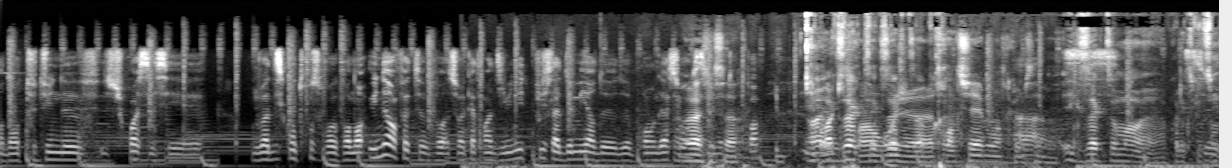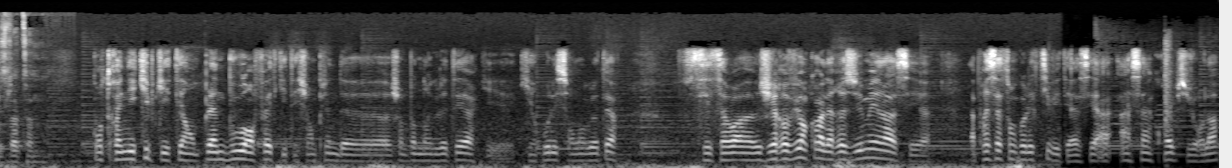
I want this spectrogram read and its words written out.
pendant toute une. Je crois que c'est. On joue à 10 contre 11 pendant une heure en fait sur les 90 minutes, plus la demi-heure de, prolongation. Ouais, c'est ça. Il, il ouais, exact, exact, la 30ème ou un truc comme ça. Exactement, après l'expulsion de Zlatan contre une équipe qui était en pleine boue en fait, qui était championne de championne d'Angleterre, qui, qui, roulait sur l'Angleterre. J'ai revu encore les résumés là. C'est la prestation collective était assez assez incroyable ce jour-là.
